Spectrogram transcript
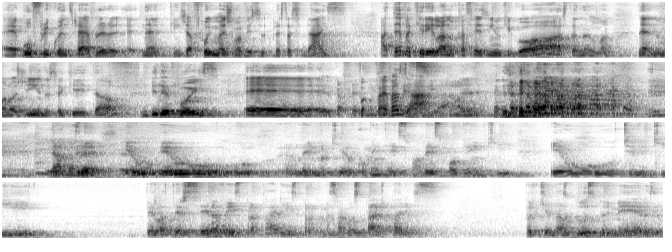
É, o frequent traveler, é, né, quem já foi mais de uma vez para essas cidades, até vai querer ir lá no cafezinho que gosta, numa, né, numa lojinha, não sei o que e tal, e depois é, vai vazar. especial. Né? Não, mas é, eu, eu, eu lembro que eu comentei isso uma vez com alguém que eu tive que ir pela terceira vez para Paris para começar a gostar de Paris. Porque nas duas primeiras, eu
